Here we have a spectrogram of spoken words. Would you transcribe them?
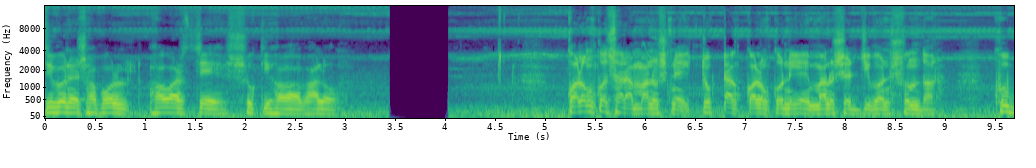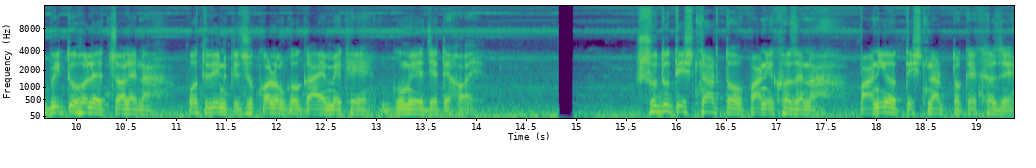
জীবনে সফল হওয়ার চেয়ে সুখী হওয়া ভালো। কলঙ্ক ছাড়া মানুষ নেই। টুকটাক কলঙ্ক নিয়েই মানুষের জীবন সুন্দর। খুব ভীতু হলে চলে না। প্রতিদিন কিছু কলঙ্ক গায়ে মেখে ঘুমিয়ে যেতে হয়। শুধু তৃষ্ণার্ত পানি খোঁজে না, পানিও তৃষ্ণার্তকে খোঁজে।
